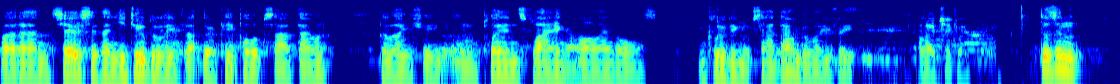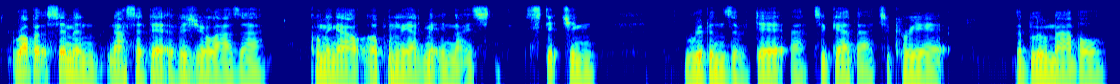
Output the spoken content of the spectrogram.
But um, seriously, then you do believe that there are people upside down below your feet and planes flying at all angles, including upside down below your feet, allegedly. Doesn't Robert Simmon, NASA data visualizer, coming out openly admitting that he's stitching ribbons of data together to create the blue marble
